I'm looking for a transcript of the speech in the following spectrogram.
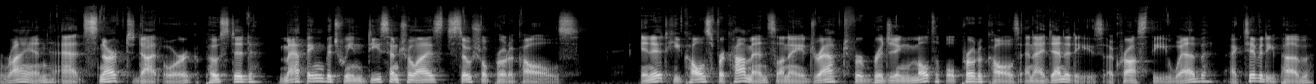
Ryan at snarfed.org posted Mapping Between Decentralized Social Protocols. In it, he calls for comments on a draft for bridging multiple protocols and identities across the Web, ActivityPub,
